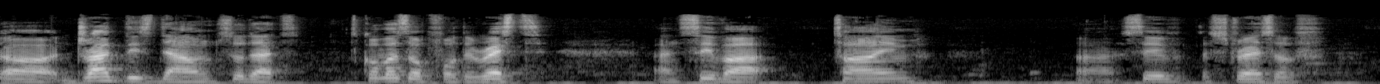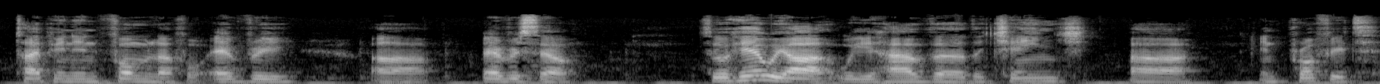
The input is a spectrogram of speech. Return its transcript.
uh, drag this down so that it covers up for the rest and save our time uh, save the stress of typing in formula for every uh, every cell. So here we are we have uh, the change uh, in profit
